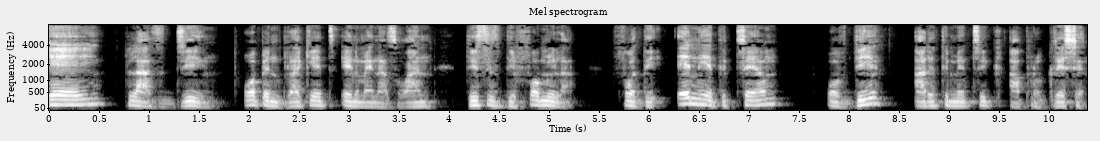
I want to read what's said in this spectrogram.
a plus d, open bracket, n minus 1. This is the formula for the nth term of the arithmetic progression.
